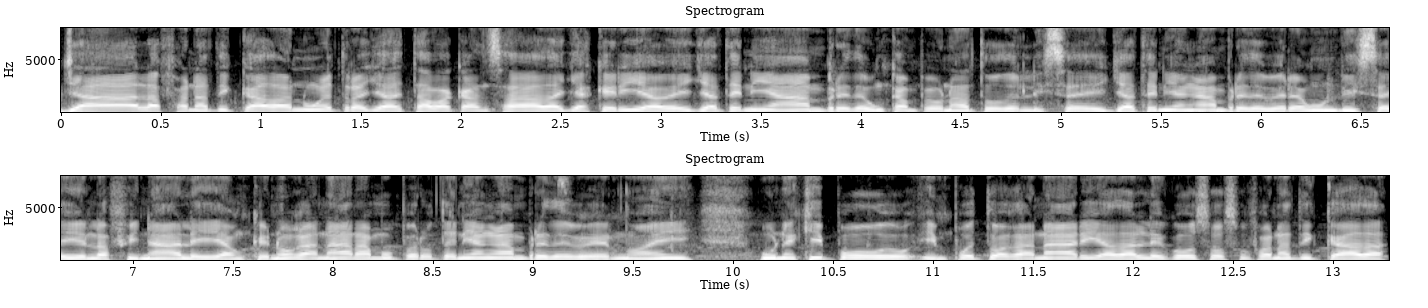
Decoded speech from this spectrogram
ya la fanaticada nuestra ya estaba cansada, ya quería ver, ya tenía hambre de un campeonato del Licey, ya tenían hambre de ver a un Licey en las finales, aunque no ganáramos, pero tenían hambre de vernos ahí, un equipo impuesto a ganar y a darle gozo a su fanaticada,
